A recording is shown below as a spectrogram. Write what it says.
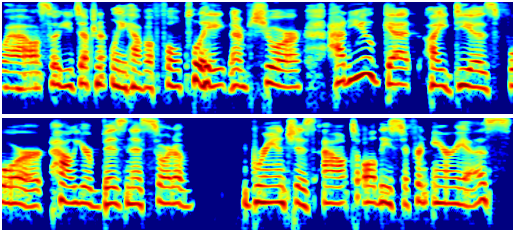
Wow. So you definitely have a full plate, I'm sure. How do you get ideas for how your business sort of branches out to all these different areas?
